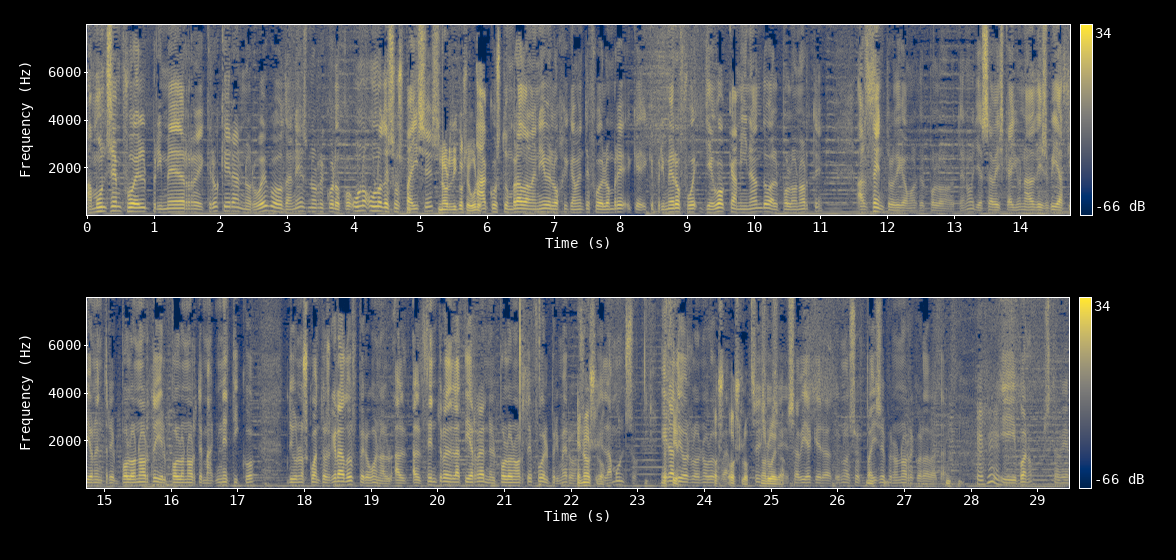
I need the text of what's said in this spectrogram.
Amundsen fue el primer, eh, creo que era noruego o danés, no recuerdo, uno, uno de esos países Nórdico, seguro. acostumbrado a la nieve, lógicamente fue el hombre que, que primero fue llegó caminando al Polo Norte, al centro, digamos, del Polo Norte, ¿no? Ya sabéis que hay una desviación entre el Polo Norte y el Polo Norte magnético, de unos cuantos grados, pero bueno, al, al- al centro de la Tierra, en el Polo Norte, fue el primero. En Oslo. El Amundsø. Me Era de Oslo, Noruega. Os- Oslo, Sí, sí, Noruega. sí, sabía que era de uno de esos países, pero no recordaba tal. Ujú. Y bueno, está bien.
